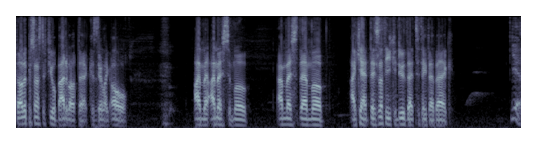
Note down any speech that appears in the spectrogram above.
the other person has to feel bad about that because they're like, oh, I I messed him up, I messed them up. I can't. There's nothing you can do that to take that back. Yeah.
